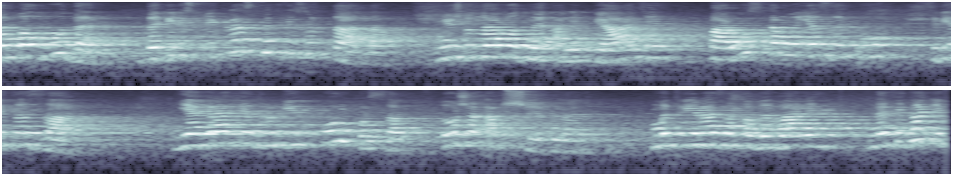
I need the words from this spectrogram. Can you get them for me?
За полгода добились прекрасных результатов в международной олимпиаде по русскому языку «Светозар». География других конкурсов тоже обширная. Мы три раза побывали на финале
